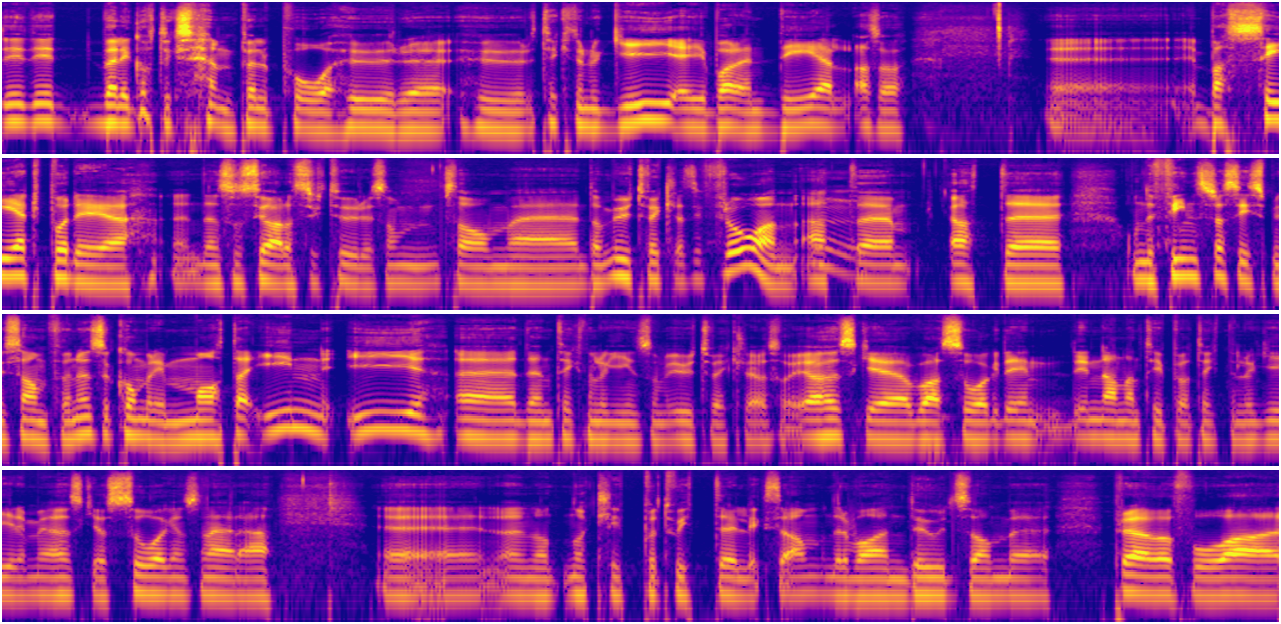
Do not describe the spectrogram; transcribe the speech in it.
det, det er et veldig godt eksempel på hvor eh, teknologi er jo bare en del, alltså eh, baserat på det, den sociala strukturen som, som eh, de utvecklas ifrån. Att, eh, att eh, om det finns rasism i samfundet så kommer det mata in i eh, den teknologin som vi utvecklar. Så. Jag huskar jag bara såg, det är, en, det är en annan typ av teknologi, men jag huskar jag såg en sån här, eh, något, något klipp på Twitter liksom, där det var en dude som eh, prövade få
